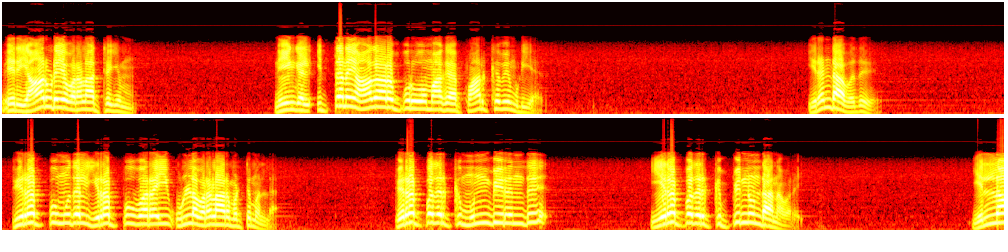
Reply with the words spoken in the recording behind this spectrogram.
வேறு யாருடைய வரலாற்றையும் நீங்கள் இத்தனை ஆதாரப்பூர்வமாக பார்க்கவே முடியாது. இரண்டாவது பிறப்பு முதல் இறப்பு வரை உள்ள வரலாறு மட்டுமல்ல. பிறப்பதற்கு முன்பிருந்து இறப்பதற்கு பின்னுண்டானவரை எல்லா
